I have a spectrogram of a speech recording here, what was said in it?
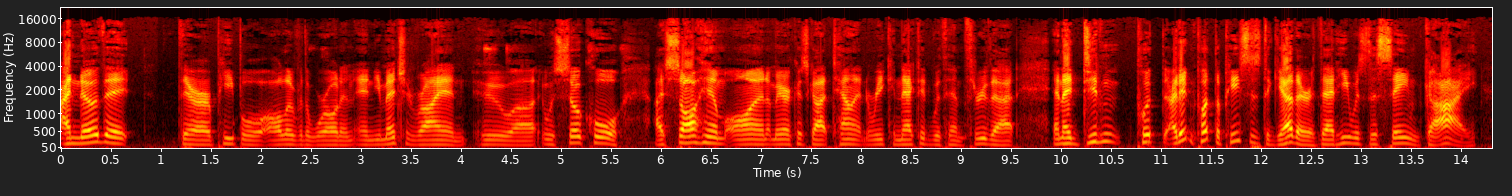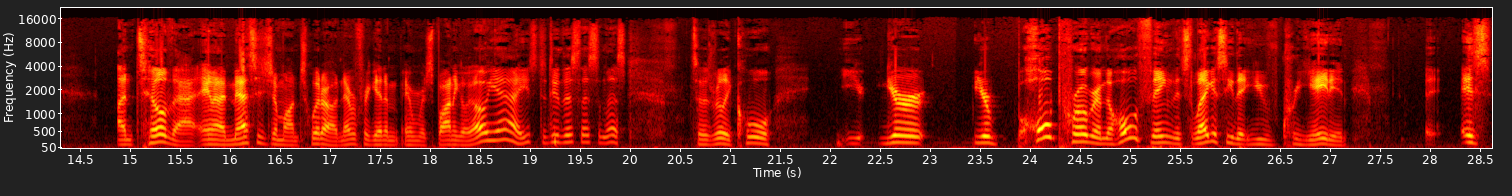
I know that there are people all over the world, and, and you mentioned Ryan, who uh, it was so cool. I saw him on America's Got Talent and reconnected with him through that, and I didn't put I didn't put the pieces together that he was the same guy until that, and I messaged him on Twitter. I'll never forget him, him responding, going, "Oh yeah, I used to do this, this, and this." So it was really cool. Your your whole program, the whole thing, this legacy that you've created, is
